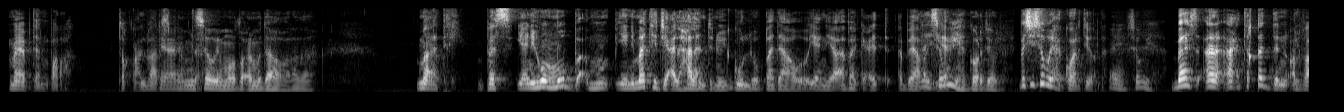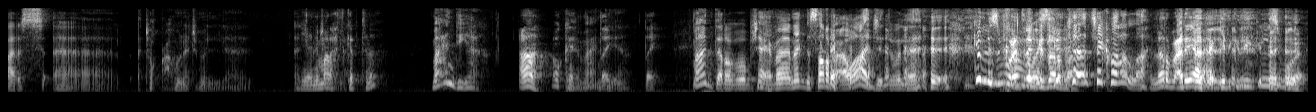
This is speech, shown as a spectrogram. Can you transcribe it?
ما يبدأ المباراة. أتوقع ألفاريز يعني. بنسوي موضوع المداوره ذا. ما أدري. بس يعني هو مو ب... يعني ما تجي على هالاند إنه يقول له بدا يعني أبى أقعد ابي اريح يسويها جوارديولا. بس يسويها جوارديولا. اي يسويها. بس أنا أعتقد إنه ألفاريز آه أتوقع هو نجم يعني ما راح. تكابتنه؟ ما عندي إياه. آه okay. ما عندي طيب. طيب. ما أقدر أبو بشاي بنقص أربعة واجد ولا؟ كل أسبوع تنقص أربعة. شكرا الله الأربع ريال حقتك ذي كل أسبوع.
